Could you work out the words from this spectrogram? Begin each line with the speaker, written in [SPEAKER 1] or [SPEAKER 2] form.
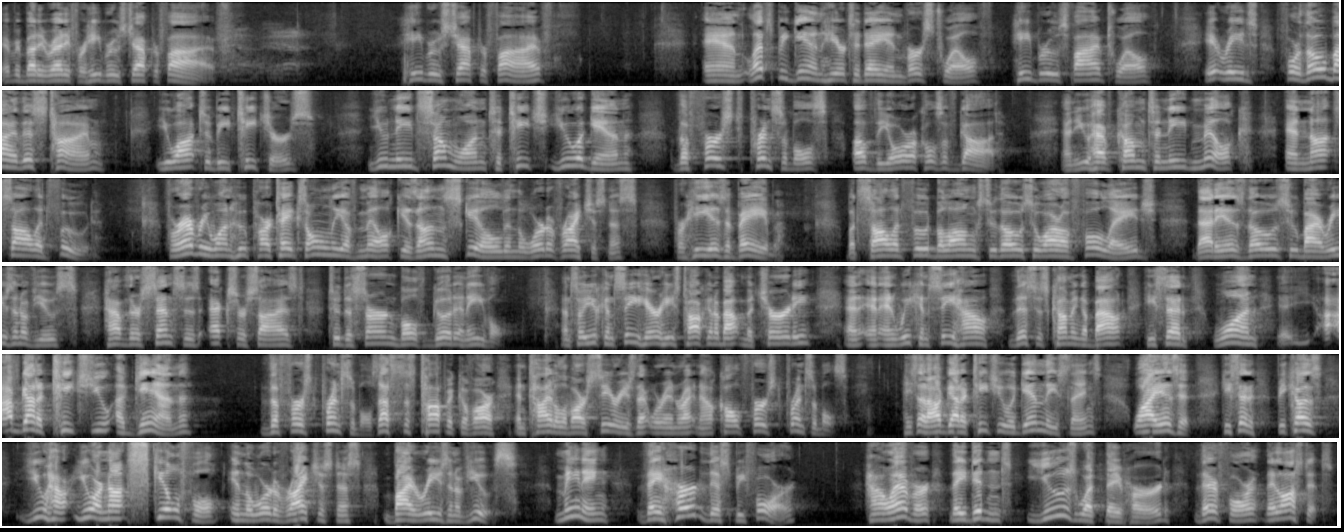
[SPEAKER 1] Everybody ready for Hebrews chapter 5? Hebrews chapter 5. And let's begin here today in verse 12. Hebrews 5:12. It reads, "For though by this time you ought to be teachers, you need someone to teach you again the first principles of the oracles of God. And you have come to need milk and not solid food." For everyone who partakes only of milk is unskilled in the word of righteousness, for he is a babe. But solid food belongs to those who are of full age, that is, those who by reason of use have their senses exercised to discern both good and evil. And so you can see here he's talking about maturity, and, and, and we can see how this is coming about. He said, one, I've got to teach you again the first principles. That's the topic of our and title of our series that we're in right now called First Principles. He said, I've got to teach you again these things. Why is it? He said, because you, ha- you are not skillful in the word of righteousness by reason of use. Meaning, they heard this before. However, they didn't use what they've heard. Therefore, they lost it.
